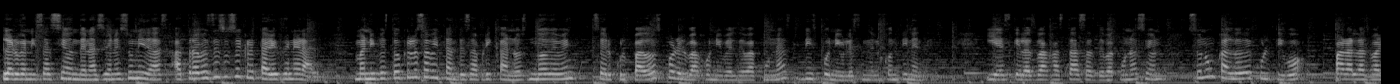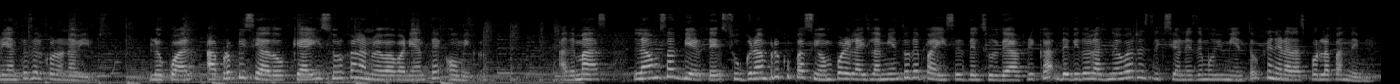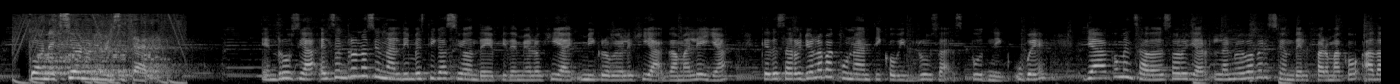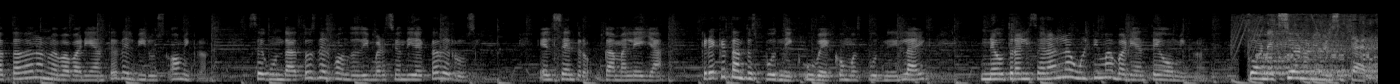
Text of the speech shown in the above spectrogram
La Organización de Naciones Unidas, a través de su secretario general, manifestó que los habitantes africanos no deben ser culpados por el bajo nivel de vacunas disponibles en el continente. Y es que las bajas tasas de vacunación son un caldo de cultivo para las variantes del coronavirus lo cual ha propiciado que ahí surja la nueva variante Omicron. Además, la OMS advierte su gran preocupación por el aislamiento de países del sur de África debido a las nuevas restricciones de movimiento generadas por la pandemia. Conexión Universitaria. En Rusia, el Centro Nacional de Investigación de Epidemiología y Microbiología Gamaleya, que desarrolló la vacuna anti-COVID rusa Sputnik V, ya ha comenzado a desarrollar la nueva versión del fármaco adaptada a la nueva variante del virus Omicron, según datos del Fondo de Inversión Directa de Rusia. El centro Gamaleya cree que tanto Sputnik V como Sputnik Light neutralizarán la última variante Omicron. Conexión Universitaria.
